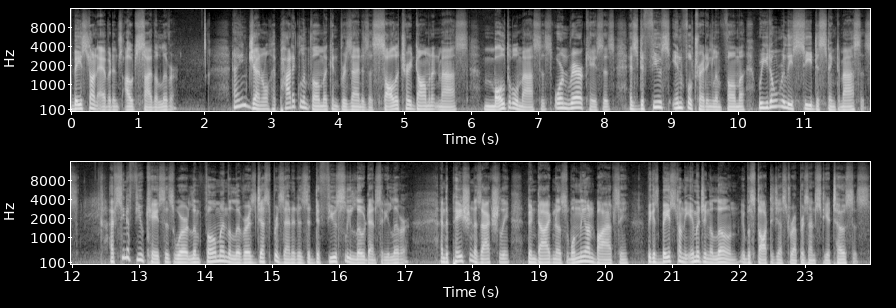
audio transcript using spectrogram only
based on evidence outside the liver. Now, in general, hepatic lymphoma can present as a solitary dominant mass, multiple masses, or in rare cases, as diffuse infiltrating lymphoma where you don't really see distinct masses. I've seen a few cases where lymphoma in the liver is just presented as a diffusely low density liver, and the patient has actually been diagnosed only on biopsy because, based on the imaging alone, it was thought to just represent steatosis.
